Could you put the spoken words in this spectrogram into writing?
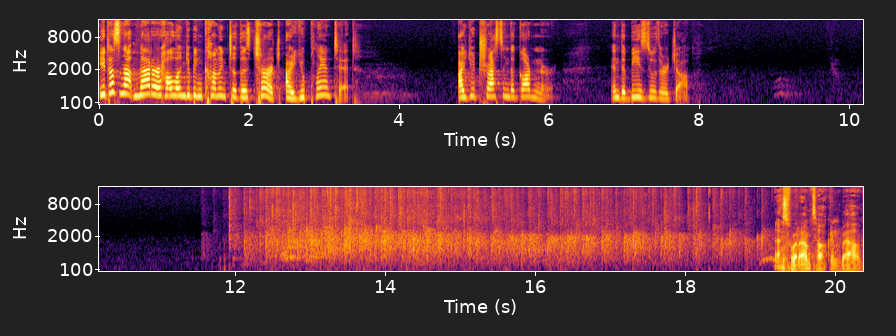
it does not matter how long you've been coming to this church. Are you planted? Are you trusting the gardener? And the bees do their job. That's what I'm talking about.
